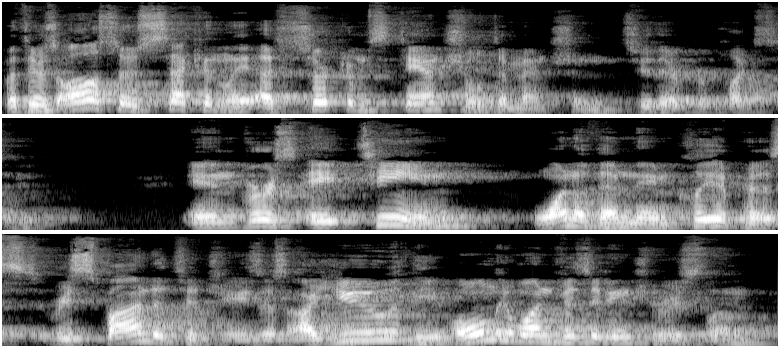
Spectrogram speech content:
But there's also, secondly, a circumstantial dimension to their perplexity. In verse 18, one of them, named Cleopas, responded to Jesus, Are you the only one visiting Jerusalem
